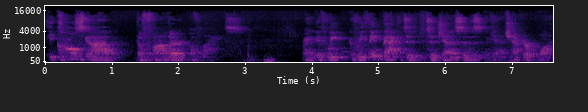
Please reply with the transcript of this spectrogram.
he calls God the Father of lights. Right? If we if we think back to, to Genesis again, chapter one,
